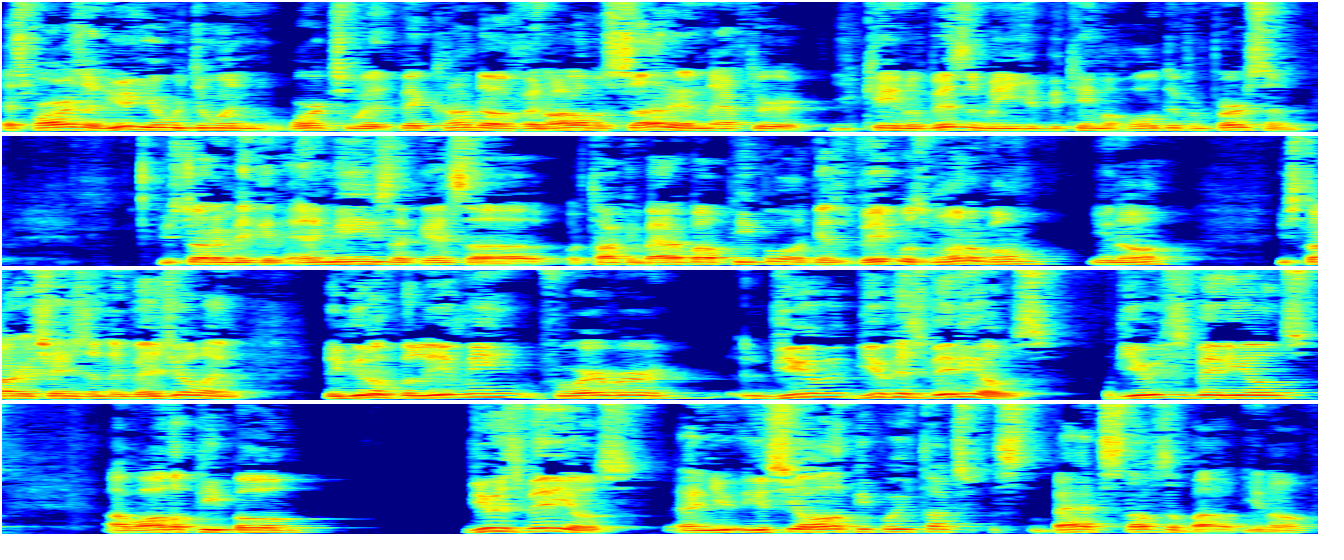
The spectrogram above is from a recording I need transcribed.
as far as I knew, you were doing works with Vic Cundiff, and all of a sudden, after you came to visit me, you became a whole different person. You started making enemies, I guess, uh, or talking bad about people. I guess Vic was one of them, you know. You started changing the individual, and if you don't believe me, forever, view, view his videos. View his videos of all the people view his videos and you, you see all the people he talks bad stuffs about, you know,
